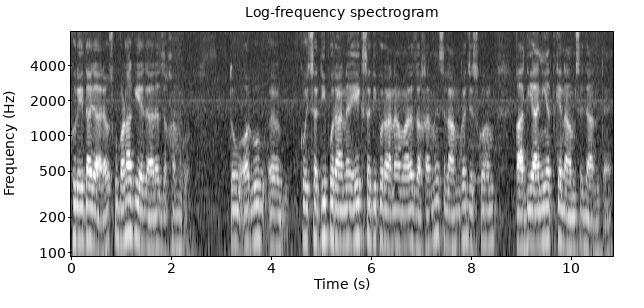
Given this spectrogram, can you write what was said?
खुरेदा जा रहा है, उसको बड़ा किया जा रहा है ज़ख़म को। तो और वो कोई सदी पुराना, एक सदी पुराना हमारा ज़ख़म है इस्लाम का, जिसको हम कादियानियत के नाम से जानते हैं।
